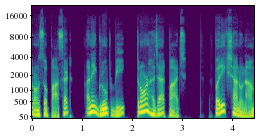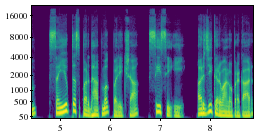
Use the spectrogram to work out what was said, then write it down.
ત્રણસો પાસઠ અને ગ્રુપ બી ત્રણ હજાર પાંચ. પરીક્ષાનું નામ સંયુક્ત સ્પર્ધાત્મક પરીક્ષા સીસીઈ. અરજી કરવાનો પ્રકાર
